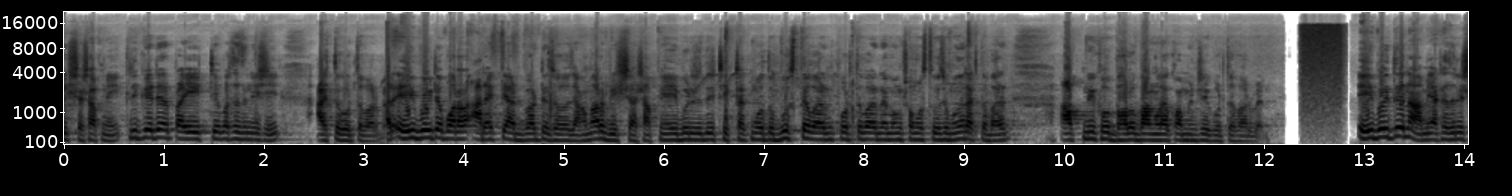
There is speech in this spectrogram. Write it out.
বিশ্বাস আপনি ক্রিকেটের প্রায় এইটটি পার্সেন্ট জিনিসই আয়ত্ত করতে পারবেন। আর এই বইটা পড়ার আরেকটি অ্যাডভান্টেজ হলো যে আমার বিশ্বাস, আপনি এই বইটা যদি ঠিকঠাক মতো বুঝতে পারেন, পড়তে পারেন এবং সমস্ত কিছু মনে রাখতে পারেন, আপনি খুব ভালো বাংলা কমেন্ট্রি করতে পারবেন। এই বইতে না আমি একটা জিনিস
